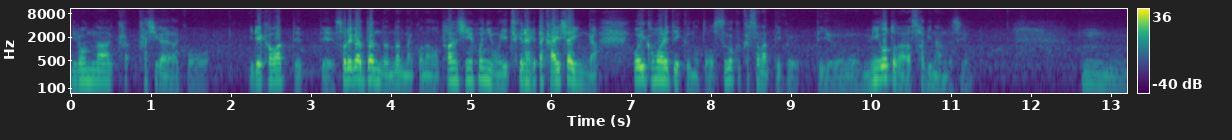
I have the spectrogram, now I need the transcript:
ういろんな歌詞がこう入れ替わってってそれがだんだんだんだんこの単身赴任を言いつけられた会社員が追い込まれていくのとすごく重なっていくっていう見事なサビなんですよ。うん。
